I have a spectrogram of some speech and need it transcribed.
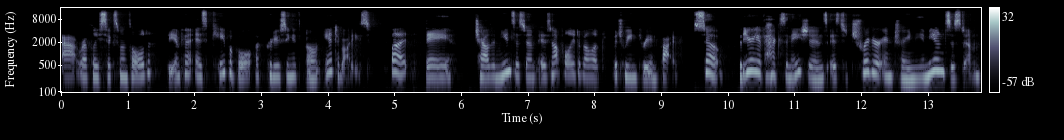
At roughly six months old, the infant is capable of producing its own antibodies, but the child's immune system is not fully developed between three and five. So, the theory of vaccinations is to trigger and train the immune system.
